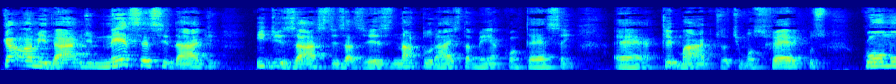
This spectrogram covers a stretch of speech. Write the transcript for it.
calamidade, necessidade e desastres, às vezes naturais também acontecem, é, climáticos, atmosféricos, como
